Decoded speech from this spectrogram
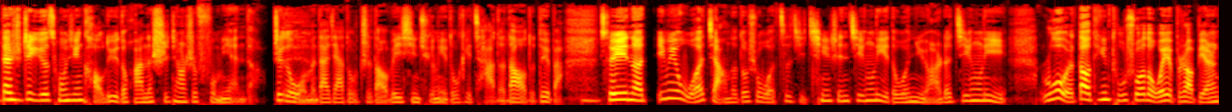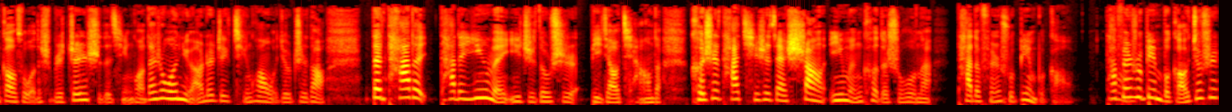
但是这个重新考虑的话呢，实际上是负面的。这个我们大家都知道，微信群里都可以查得到的，对吧？所以呢，因为我讲的都是我自己亲身经历的，我女儿的经历。如果我道听途说的，我也不知道别人告诉我的是不是真实的情况。但是我女儿的这个情况我就知道，但她的她的英文一直都是比较强的。可是她其实，在上英文课的时候呢，她的分数并不高。她分数并不高，就是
